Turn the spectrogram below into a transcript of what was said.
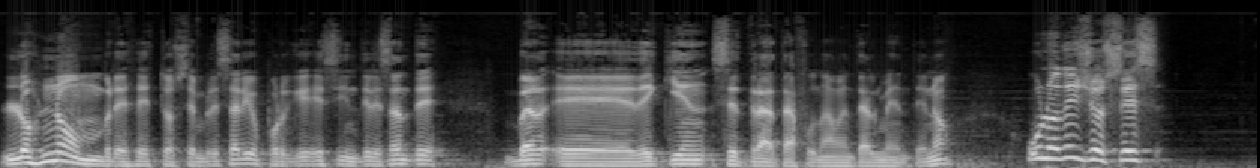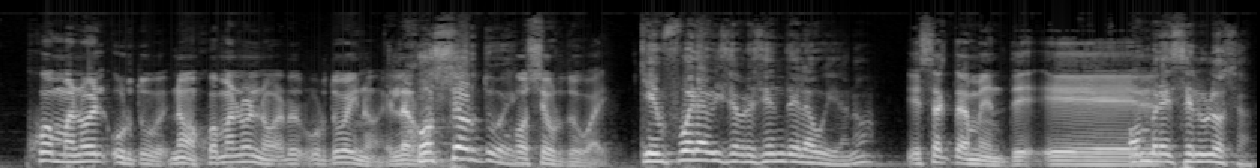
los nombres de estos empresarios porque es interesante ver eh, de quién se trata fundamentalmente, ¿no? Uno de ellos es Juan Manuel Urtubey. No, Juan Manuel no, Urtubey no. el José Urtubey. José Urtubey. Quien fuera vicepresidente de la UIA, ¿no? Exactamente. eh, Hombre de celulosa.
